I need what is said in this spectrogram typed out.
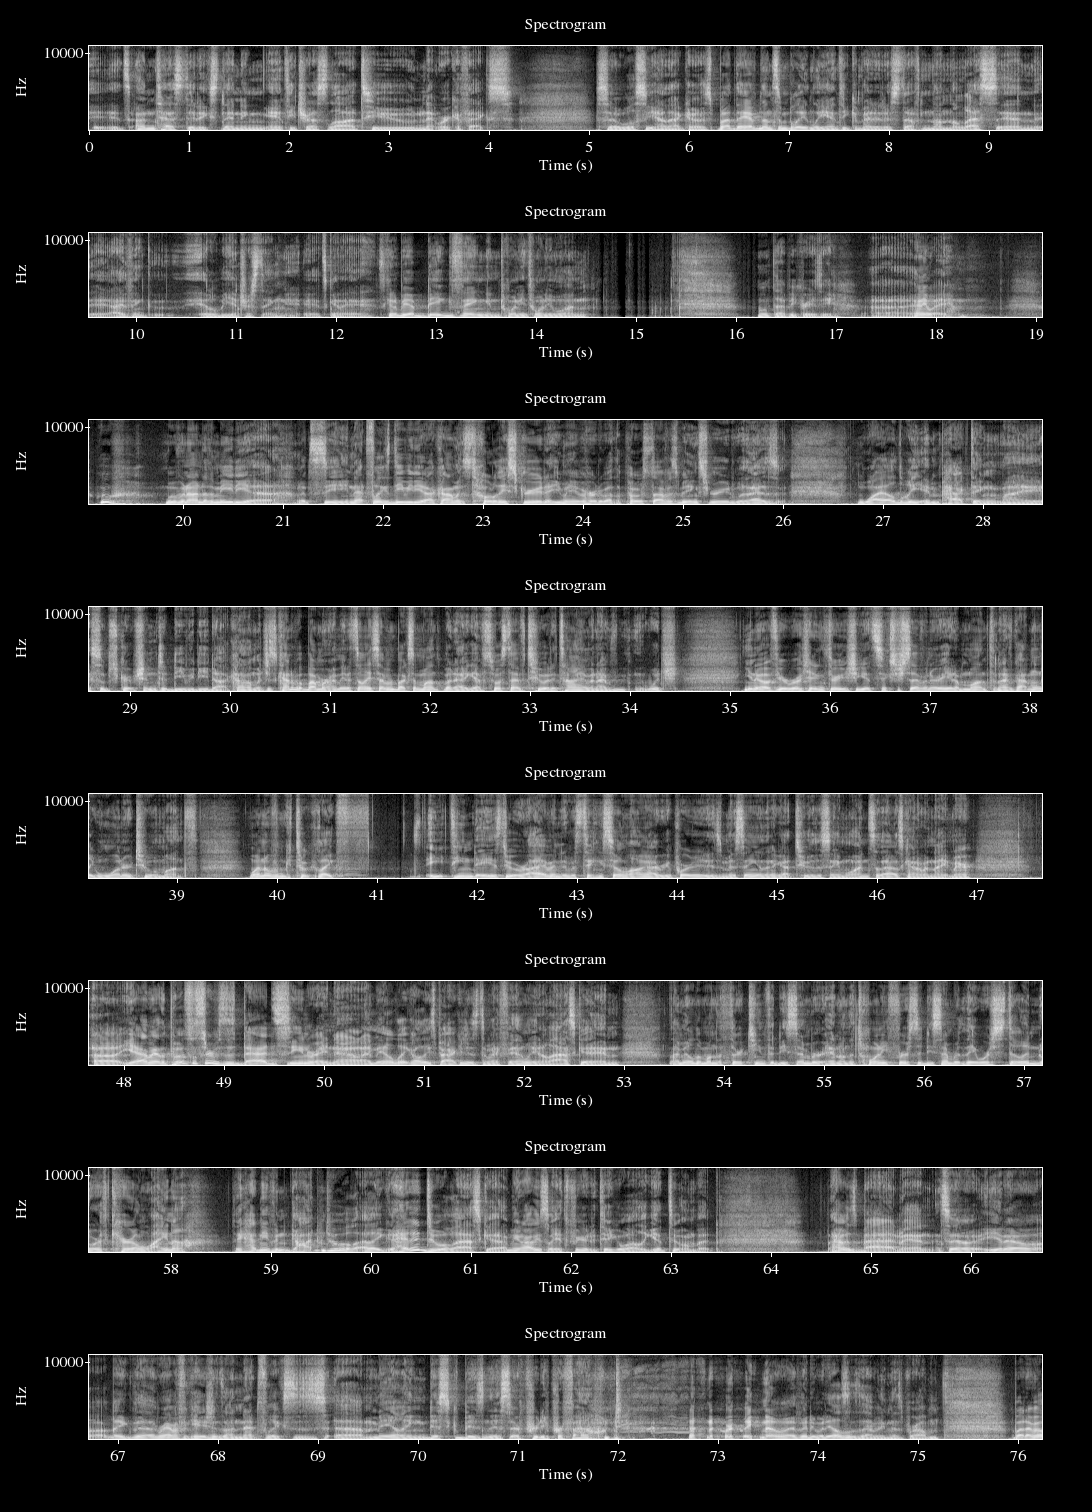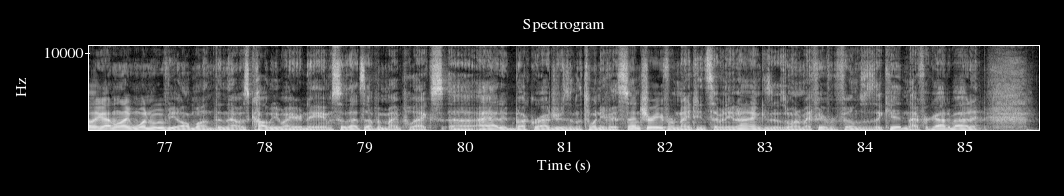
it's untested extending antitrust law to network effects. So we'll see how that goes. But they have done some blatantly anti-competitive stuff nonetheless, and I think it'll be interesting. It's gonna it's gonna be a big thing in 2021. Won't that be crazy? Uh, anyway, Whew. Moving on to the media. Let's see. NetflixDVD.com is totally screwed. You may have heard about the post office being screwed. Well, that is wildly impacting my subscription to DVD.com, which is kind of a bummer. I mean, it's only seven bucks a month, but I'm supposed to have two at a time, and I've, which, you know, if you're rotating through, you should get six or seven or eight a month, and I've gotten like one or two a month. One of them took like 18 days to arrive and it was taking so long i reported it as missing and then i got two of the same one so that was kind of a nightmare uh, yeah, man, the postal service is bad scene right now. I mailed like all these packages to my family in Alaska, and I mailed them on the 13th of December, and on the 21st of December, they were still in North Carolina. They hadn't even gotten to like headed to Alaska. I mean, obviously, I figured it'd take a while to get to them, but that was bad, man. So you know, like the ramifications on Netflix's uh, mailing disc business are pretty profound. I don't really know if anybody else is having this problem, but I've only gotten like one movie all month, and that was Call Me by Your Name. So that's up in my plex. Uh, I added Buck Rogers in the 25th Century from 1979 because it was one of my favorite films as a kid, and I forgot about it.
